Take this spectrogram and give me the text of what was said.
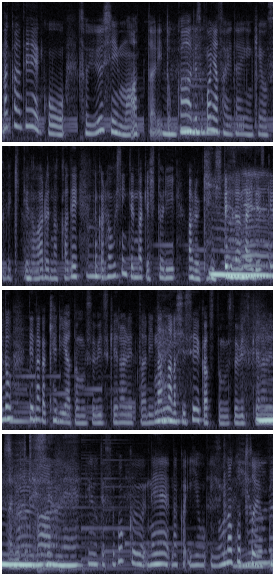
中でこうそういうシーンもあったりとかでそこには最大限ケアをすべきっていうのがある中でなんかラブシーンっていうのだけ一人歩きしてじゃないですけどでなんかキャリアと結びつけられたりなんなら私生活と結びつけられたりとか。っていうのってすごくねなんかいろんなことというか。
